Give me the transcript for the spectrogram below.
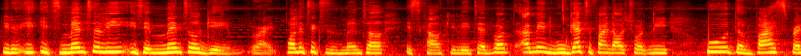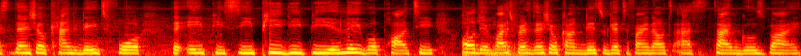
You know, it, it's mentally, it's a mental game, right? Politics is mental, it's calculated. But I mean, we'll get to find out shortly who the vice presidential candidates for the APC, PDP, Labour Party, all the vice presidential candidates. We'll get to find out as time goes by.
